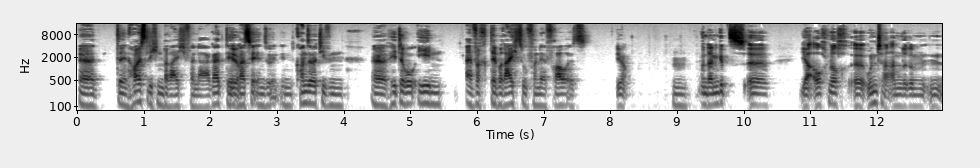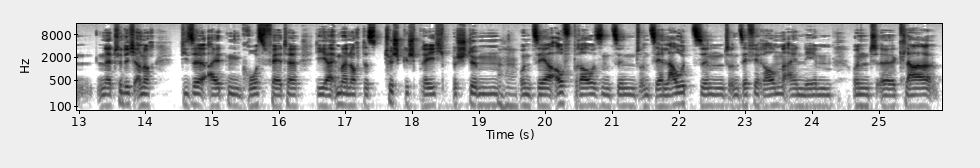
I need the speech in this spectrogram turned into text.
äh, den häuslichen Bereich verlagert, der, ja. was ja in so in, in konservativen äh, Hetero-Ehen einfach der Bereich so von der Frau ist. Ja. Hm. Und dann gibt's äh, ja auch noch äh, unter anderem natürlich auch noch diese alten Großväter, die ja immer noch das Tischgespräch bestimmen Aha. und sehr aufbrausend sind und sehr laut sind und sehr viel Raum einnehmen und äh, klar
